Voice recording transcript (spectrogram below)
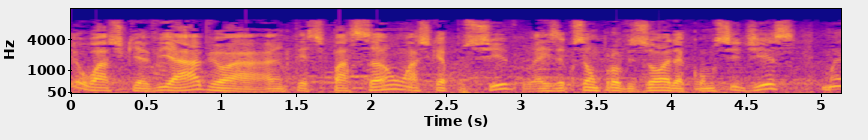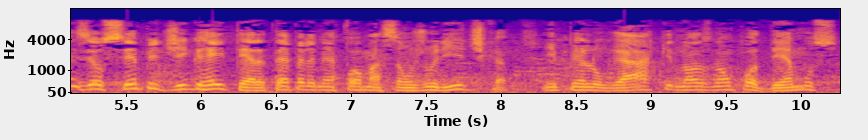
Eu acho que é viável a antecipação, acho que é possível, a execução provisória, como se diz, mas eu sempre digo e reitero, até pela minha formação jurídica, em primeiro lugar, que nós não podemos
